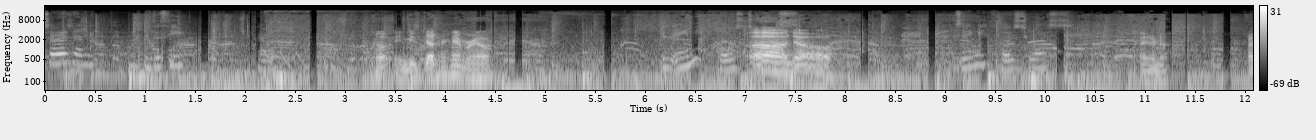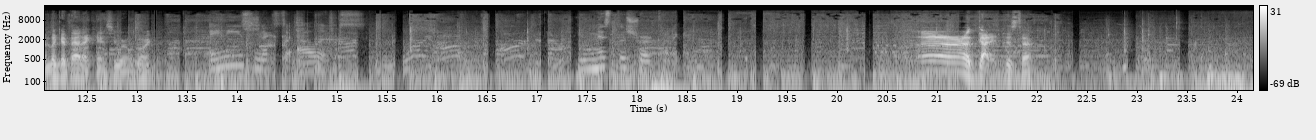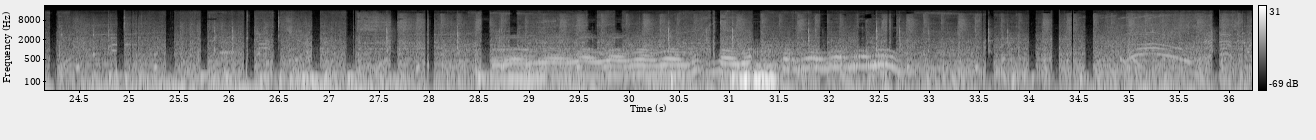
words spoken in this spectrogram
First I was in. Is this he? No. Oh, Amy's got her hammer out. Is Amy close to Oh us? no. Is Amy close to us? I don't know. If I look at that, I can't see where I'm going. Amy's next to Alex. You missed the shortcut again. Ah, got it this time.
